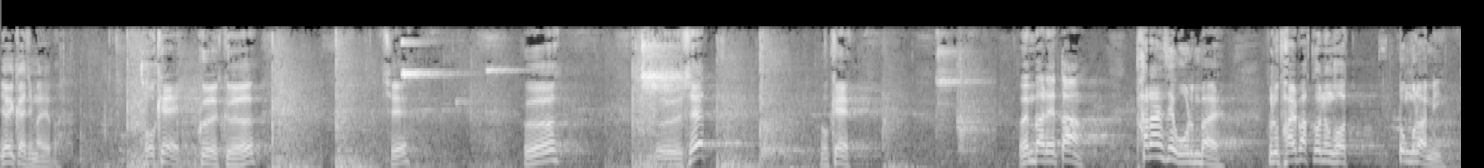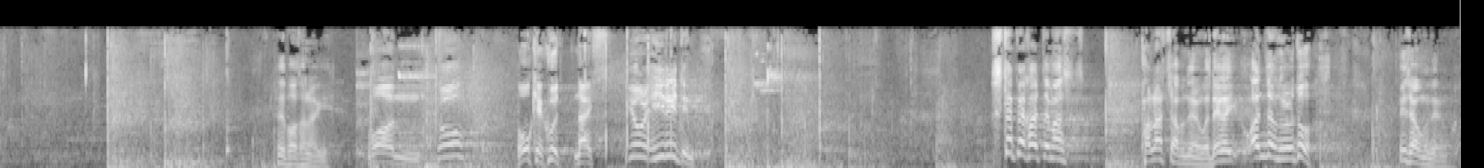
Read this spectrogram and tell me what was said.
여기까지만 해봐. 오케이. Good good. 그렇지. Good 둘셋. 오케이. 왼발에 땅. 파란색 오른발. 그리고 발 바꾸는 거 동그라미 그래서 벗어나기. One, two 오케이 good nice 이 리듬. step back 할 때만 밸런스 잡으면 되는 거야. 내가 완전 눌러도 이 잡으면 되는 거야.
